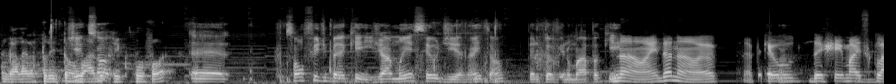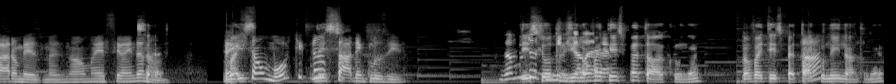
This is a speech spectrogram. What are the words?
A galera toda entorvada, só- eu fico por fora. É, só um feedback aí. Já amanheceu o dia, né? Então, pelo que eu vi no mapa aqui. Não, ainda não. É, é porque eu deixei mais claro mesmo, mas não amanheceu ainda não. Certo. Eles Mas estão mortos e cansados, inclusive. Vamos nesse dormir, outro dia não galera. vai ter espetáculo, né? Não vai ter espetáculo Hã? nem nada, né?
